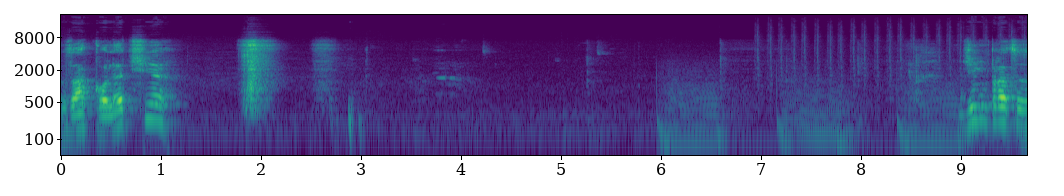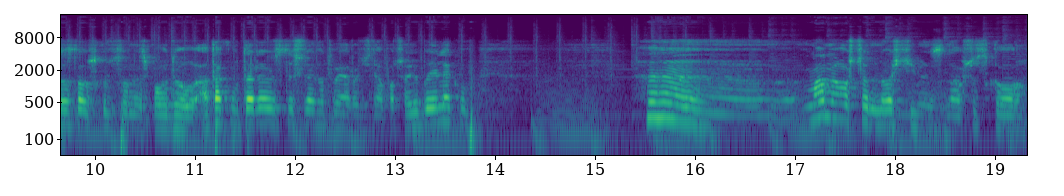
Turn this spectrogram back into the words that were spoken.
Zakolecie? Dzień pracy został skrócony z powodu ataku terrorystycznego. Twoja rodzina potrzebuje leków. Hmm, Mamy oszczędności, więc na wszystko.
